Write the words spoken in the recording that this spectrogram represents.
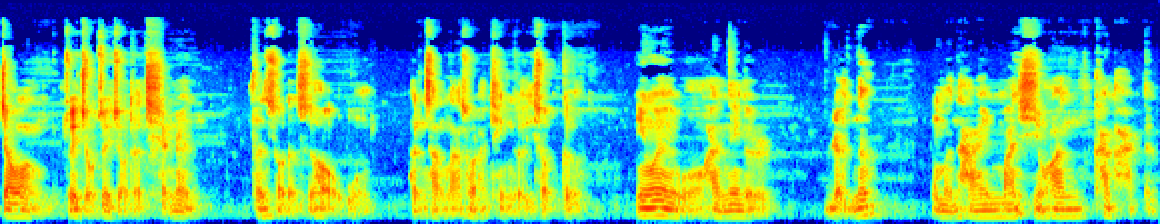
交往最久最久的前任分手的时候，我很常拿出来听的一首歌。因为我和那个人呢，我们还蛮喜欢看海的，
